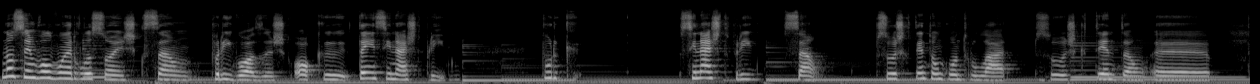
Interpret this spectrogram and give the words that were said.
Não se envolvam em relações que são perigosas ou que têm sinais de perigo. Porque sinais de perigo são pessoas que tentam controlar, pessoas que tentam. Uh,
